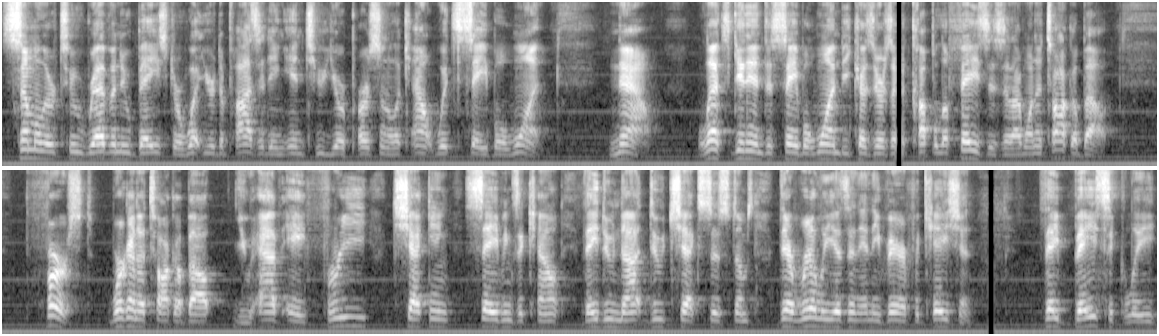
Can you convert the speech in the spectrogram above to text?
similar to revenue based or what you're depositing into your personal account with Sable One. Now, let's get into Sable One because there's a couple of phases that I want to talk about. First, we're going to talk about you have a free checking savings account. They do not do Chex Systems. There really isn't any verification. They basically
